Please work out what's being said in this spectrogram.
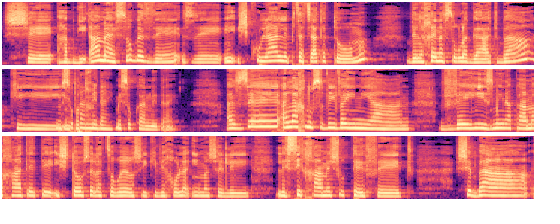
שהפגיעה מהסוג הזה, זה, היא שקולה לפצצת אטום, ולכן אסור לגעת בה, כי... מסוכן פותח, מדי. מסוכן מדי. אז uh, הלכנו סביב העניין, והיא הזמינה פעם אחת את uh, אשתו של הצורר, שהיא כביכול האימא שלי, לשיחה משותפת, שבה uh,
